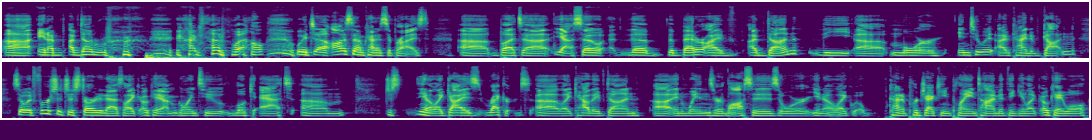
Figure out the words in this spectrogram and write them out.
uh, and I've I've done I've done well, which uh, honestly I'm kind of surprised. Uh, but uh, yeah, so the the better I've I've done, the uh, more into it I've kind of gotten. So at first it just started as like, okay, I'm going to look at. Um, just you know like guys records uh like how they've done uh in wins or losses or you know like kind of projecting playing time and thinking like okay well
